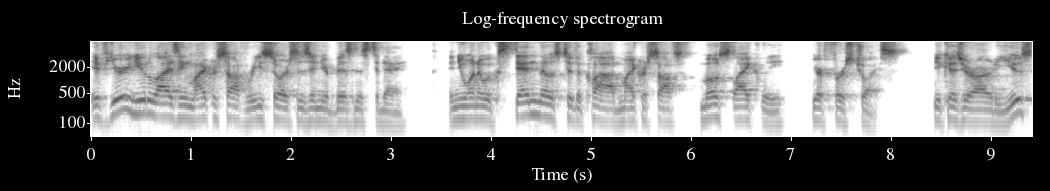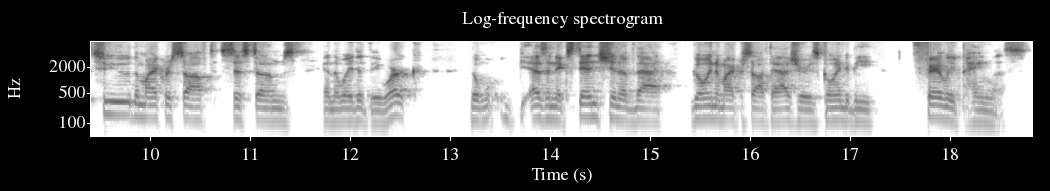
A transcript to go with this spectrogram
if you're utilizing Microsoft resources in your business today and you want to extend those to the cloud, Microsoft's most likely your first choice because you're already used to the Microsoft systems and the way that they work. The, as an extension of that, going to Microsoft Azure is going to be fairly painless.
